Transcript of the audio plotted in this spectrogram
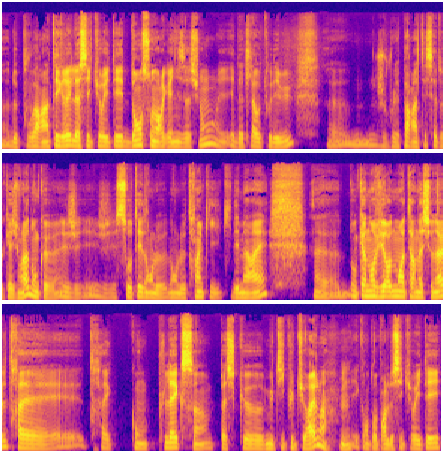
euh, de pouvoir intégrer la sécurité dans son organisation et, d'être là au tout début. Euh, je ne voulais pas rater cette occasion-là, donc j'ai sauté dans le, dans le train qui, qui démarrait. donc un environnement international très, très complexe hein, parce que multiculturel. Mmh. Et quand on parle de sécurité,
